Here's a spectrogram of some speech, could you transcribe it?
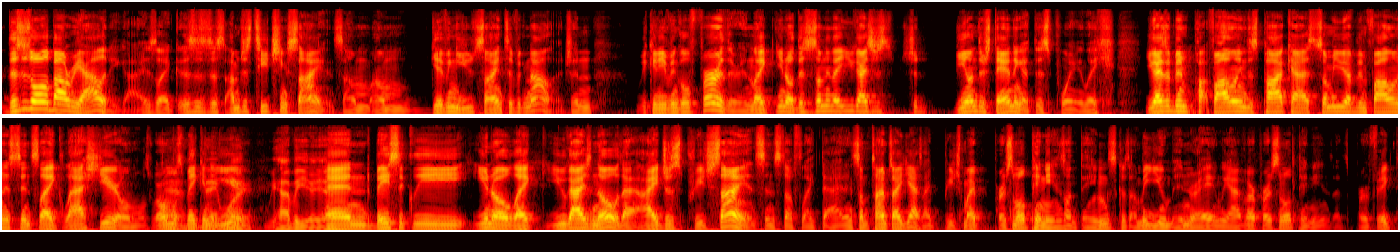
this is all about reality, guys. Like this is just I'm just teaching science. I'm I'm giving you scientific knowledge, and we can even go further. And like you know, this is something that you guys just should be understanding at this point. Like you guys have been po- following this podcast. Some of you have been following it since like last year, almost. We're almost Yeah, making a year. one. We have a year, yeah. And basically, you know, like you guys know that I just preach science and stuff like that. And sometimes I, yes, I preach my personal opinions on things because I'm a human, right? And we have our personal opinions. That's perfect.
